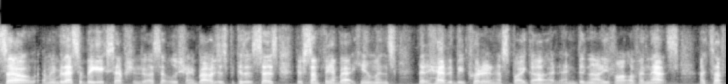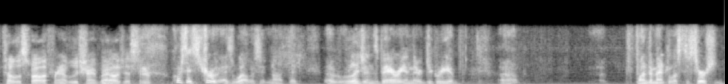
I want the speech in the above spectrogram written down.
So, I mean, but that's a big exception to us evolutionary biologists because it says there's something about humans that had to be put in us by God and did not evolve. And that's a tough pill to swallow for an evolutionary biologist. Yeah. Of course, it's true as well, is it not, that uh, religions vary in their degree of uh, fundamentalist assertion.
